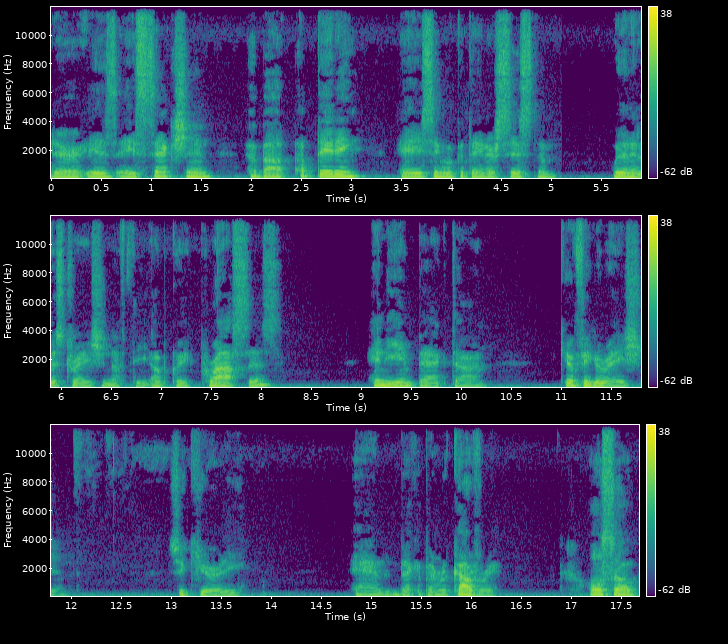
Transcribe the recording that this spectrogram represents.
There is a section about updating a single container system with an illustration of the upgrade process and the impact on configuration, security, and backup and recovery. Also,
